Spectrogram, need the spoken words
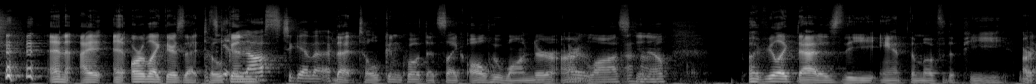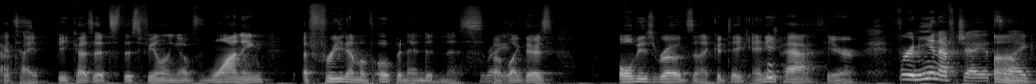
and I, and, or like there's that Let's token, get lost together. that Tolkien quote that's like, all who wander aren't Are- lost, you uh-huh. know? I feel like that is the anthem of the P archetype because it's this feeling of wanting a freedom of open endedness. Of like, there's all these roads and I could take any path here. For an ENFJ, it's Um, like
